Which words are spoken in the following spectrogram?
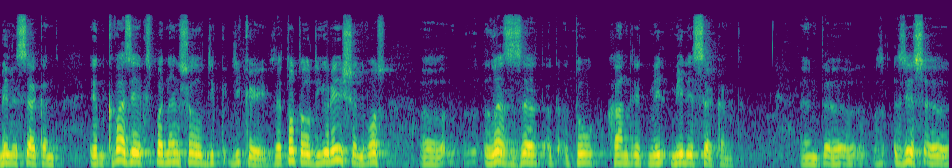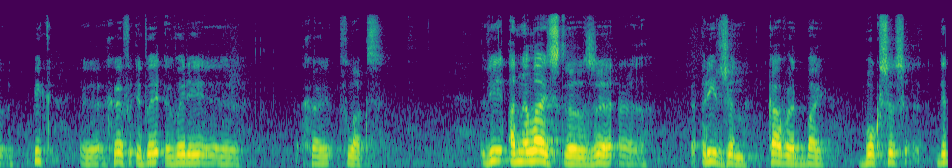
millisecond, in quasi-exponential dec- decay. The total duration was uh, less than 200 mil- millisecond. And uh, this uh, peak have a, ve- a very high flux. We analyzed the region covered by boxes de-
